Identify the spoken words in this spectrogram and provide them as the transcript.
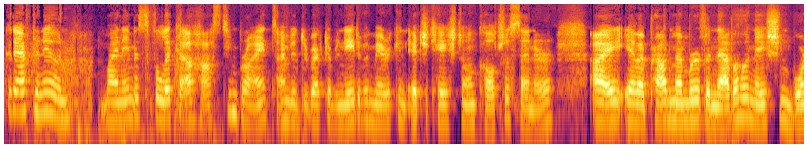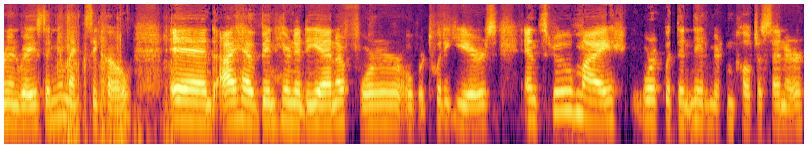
Good afternoon. My name is Felica Ahasteen-Bryant. I'm the director of the Native American Educational and Cultural Center. I am a proud member of the Navajo Nation, born and raised in New Mexico. And I have been here in Indiana for over 20 years. And through my work with the Native American Cultural Center,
